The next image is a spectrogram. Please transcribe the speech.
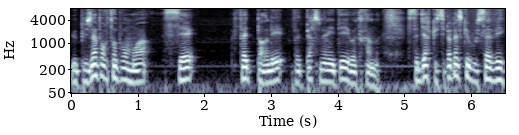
le plus important pour moi, c'est faites parler votre personnalité et votre âme. C'est-à-dire que c'est pas parce que vous savez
